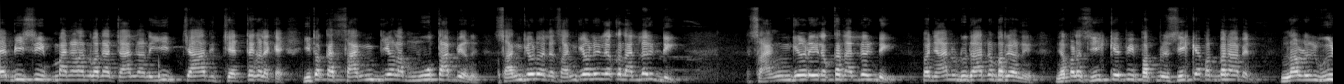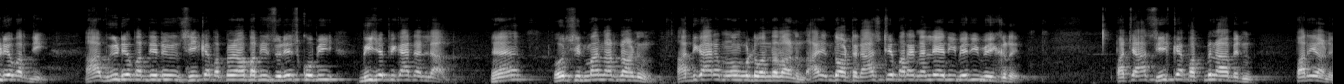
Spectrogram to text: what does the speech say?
എ ബി സി മലയാളം എന്ന് പറഞ്ഞ ചാനലാണ് ഈ ജാതി ചെറ്റകളൊക്കെ. ഇതൊക്കെ സംഖ്യകളെ മൂത്താപ്പിയാണ് സംഖ്യകളും അല്ല സംഖ്യകളിലൊക്കെ നല്ലതുണ്ട്. സംഖ്യകളിലൊക്കെ നല്ലതുണ്ട്. ഇപ്പം ഞാനൊരു ഉദാഹരണം പറയാണ്. നമ്മളെ C K P Padma C K Padmanabhan എന്നാളൊരു വീഡിയോ പറഞ്ഞു. ആ വീഡിയോ പറഞ്ഞൊരു സി കെ പത്മനാഭൻ പറഞ്ഞു സുരേഷ് ഗോപി ബി ജെ പിക്കാരനല്ല. ഏഹ് ഒരു സിനിമ നടനാണ്. അധികാരം മോഹം കൊണ്ട് വന്നതാണ്. അതെന്തോട്ടെ രാഷ്ട്രീയം രാഷ്ട്രീയം പറയാനല്ലേ ഇനി വരി ഉപയോഗിക്കണത് പക്ഷെ ആ സി കെ പത്മനാഭൻ പറയാണ്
